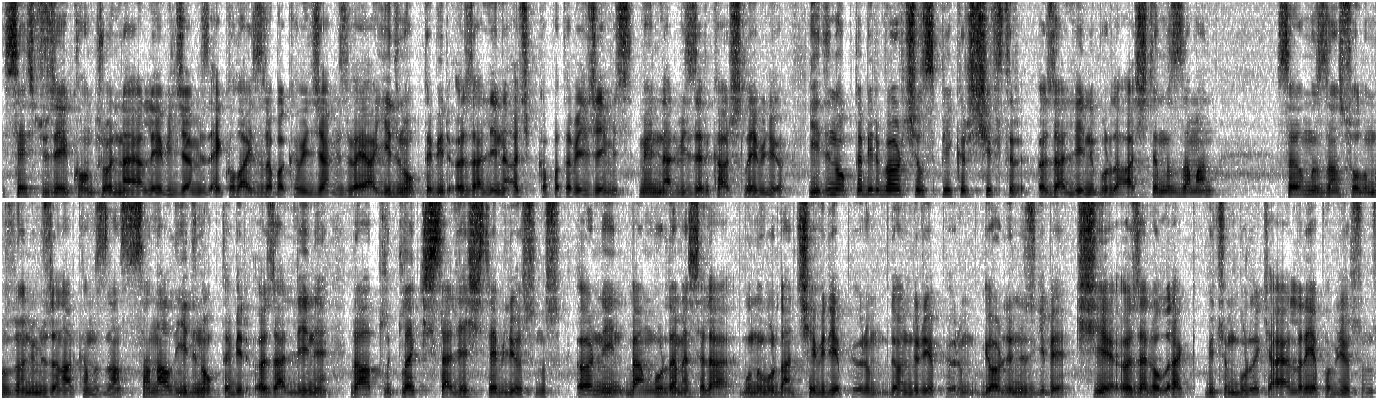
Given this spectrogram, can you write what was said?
ses düzeyi kontrolünü ayarlayabileceğimiz, equalizer'a bakabileceğimiz veya 7.1 özelliğini açıp kapatabileceğimiz menüler bizleri karşılayabiliyor. 7.1 Virtual Speaker Shifter özelliğini burada açtığımız zaman sağımızdan solumuzdan, önümüzden arkamızdan sanal 7.1 özelliğini rahatlıkla kişiselleştirebiliyorsunuz. Örneğin ben burada mesela bunu buradan çevir yapıyorum, döndür yapıyorum. Gördüğünüz gibi kişiye özel olarak bütün buradaki ayarları yapabiliyorsunuz.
